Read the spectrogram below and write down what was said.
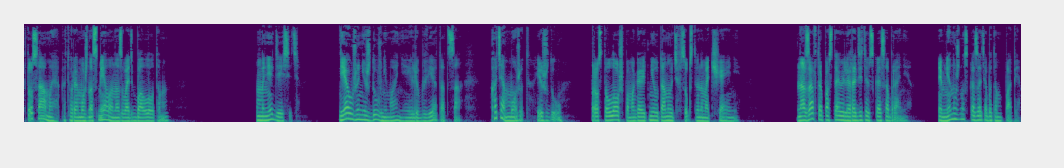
в то самое, которое можно смело назвать болотом. Мне десять. Я уже не жду внимания и любви от отца. Хотя, может, и жду. Просто ложь помогает не утонуть в собственном отчаянии. На завтра поставили родительское собрание, и мне нужно сказать об этом папе.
